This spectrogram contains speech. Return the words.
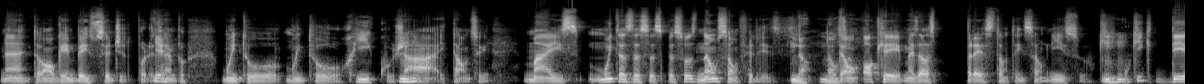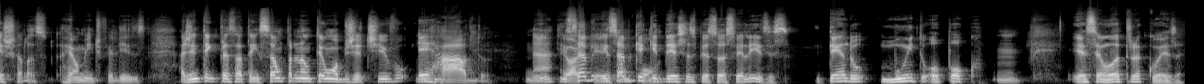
Né? Então, alguém bem sucedido, por yeah. exemplo, muito, muito rico já uhum. e tal, não sei o quê. Mas muitas dessas pessoas não são felizes. Não, não então, são. ok, mas elas prestam atenção nisso? Que, uhum. O que, que, deixa elas realmente felizes? A gente tem que prestar atenção para não ter um objetivo uhum. errado. Né? E, sabe, e sabe o que, é um que, que deixa as pessoas felizes? Tendo muito ou pouco. Hum. Essa é outra coisa.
